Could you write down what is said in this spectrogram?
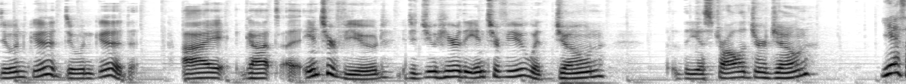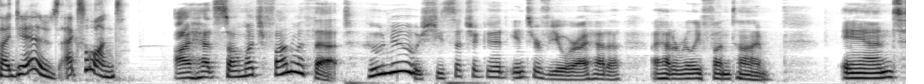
Doing good, doing good. I got uh, interviewed. Did you hear the interview with Joan, the astrologer Joan? Yes, I did. Excellent. I had so much fun with that. Who knew? She's such a good interviewer. I had a I had a really fun time. And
